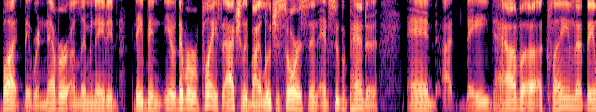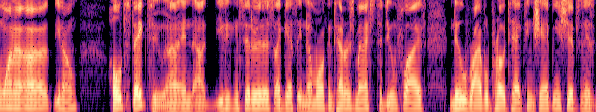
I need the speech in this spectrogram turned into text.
But they were never eliminated. They've been, you know, they were replaced actually by Luchasaurus and, and Super Panda, and uh, they have a, a claim that they want to, uh, you know, hold stake to. Uh, and uh, you can consider this, I guess, a number one contenders match to Doomfly's new Rival Pro Tag Team Championships, and it's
